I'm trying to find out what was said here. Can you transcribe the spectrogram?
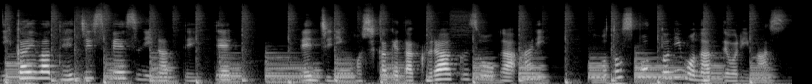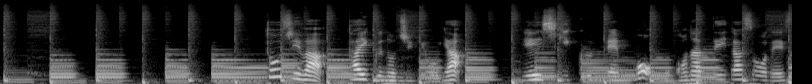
2階は展示スペースになっていて、レンチに腰掛けたクラーク像があり、フォトスポットにもなっております。当時は体育の授業や兵式訓練も行っていたそうです。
